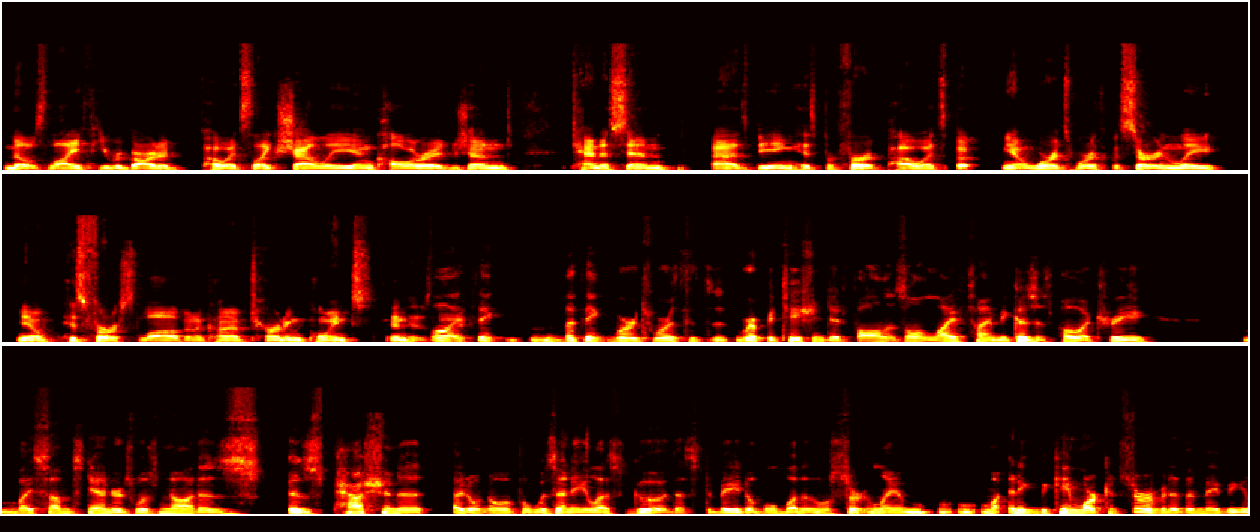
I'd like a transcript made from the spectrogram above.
Mill's life, he regarded poets like Shelley and Coleridge and Tennyson as being his preferred poets. But you know, Wordsworth was certainly you know his first love and a kind of turning point in his well, life. Well, I think I think Wordsworth's reputation did fall in his own lifetime because his poetry, by some standards, was not as as passionate. I don't know if it was any less good. That's debatable, but it was certainly and he became more conservative, and maybe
